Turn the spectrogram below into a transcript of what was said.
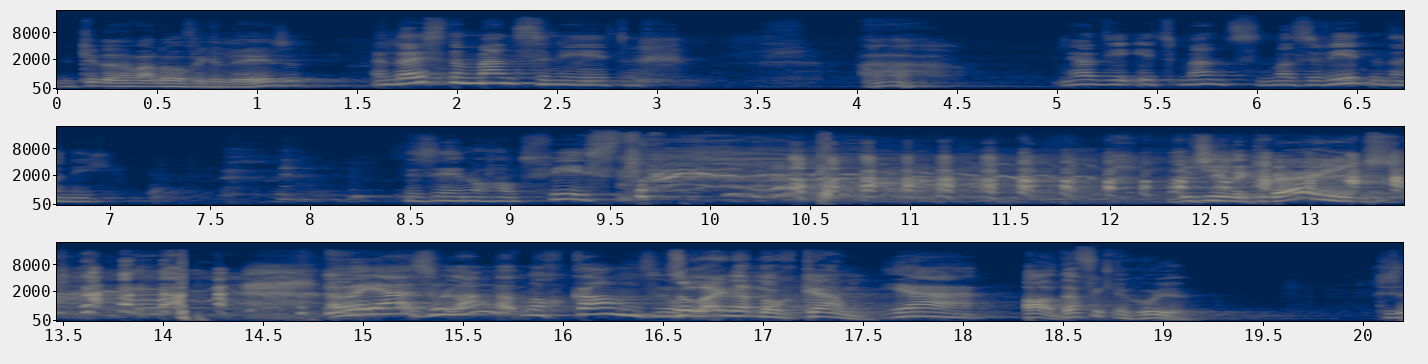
Ik heb daar wat over gelezen. En dat is een menseneter. Ah, Ja, die eet mensen, maar ze weten dat niet. Ze zijn nog aan het feest. beetje gelijk wij maar ja, zolang dat nog kan. Zo. Zolang dat nog kan. Ja. Ah, dat vind ik een goeie. Het is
